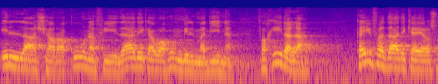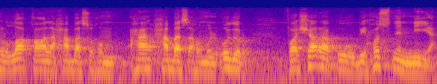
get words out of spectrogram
illa syarakuna fi dhalika wa hum bil Madinah. Faqila lah, "Kaifa dhalika ya Rasulullah?" Qala habasuhum habasahumul udhur fasyaraku bi husnin niyyah.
